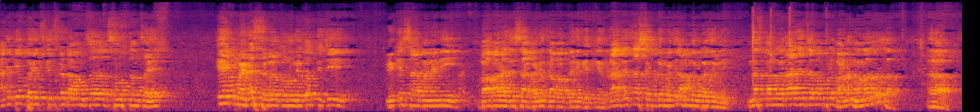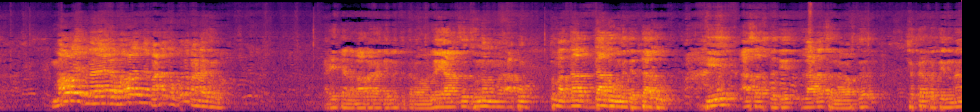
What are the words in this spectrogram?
आणि ते बरीच किचकट आमचं संस्थांचं आहे. एक महिन्यात सगळं करून देतात त्याची विखे साहेबांनी बाबाराजे साहेबांनी जबाबदारी घेतली. राजाचा शब्द म्हणजे अंमलबजावणी. नसता मग राजाचं आपलं भांडण होणार मावळ मावळेत नाही मावळेत नाही भांडण नको ना भांडायचं अरे त्यांना बाबा राजे म्हणते तर लय आमचं जुनं आपण तुम्हाला दा दादू म्हणते दादू. हे असं असतं ते लाडाचं नाव असतं. छत्रपतींना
